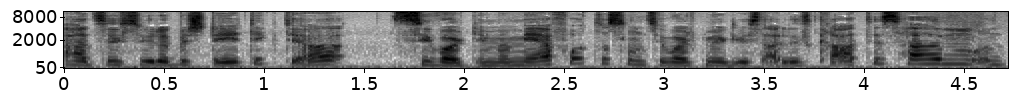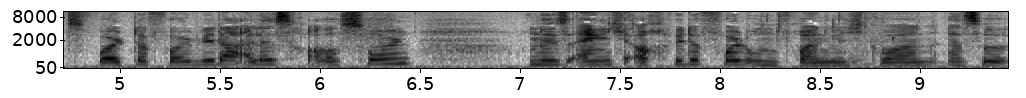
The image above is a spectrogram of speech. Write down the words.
hat sich wieder bestätigt, ja, sie wollte immer mehr Fotos und sie wollte möglichst alles gratis haben und wollte voll wieder alles rausholen und ist eigentlich auch wieder voll unfreundlich geworden. Also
